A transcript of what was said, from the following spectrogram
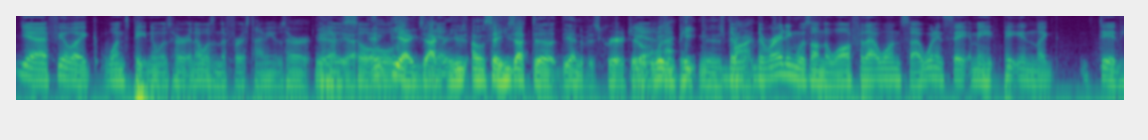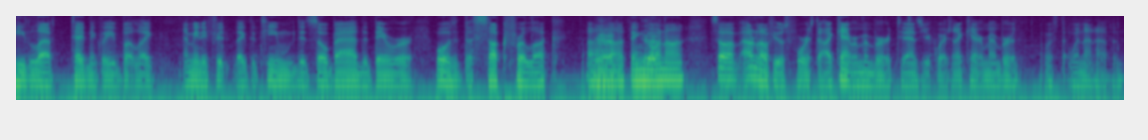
yeah, I feel like once Peyton was hurt, and that wasn't the first time he was hurt. Yeah, he was yeah, so And- old. yeah, exactly. Yeah. He was, I would say he's at the the end of his career too. Yeah, it wasn't I- Peyton in his the, prime. the writing was on the wall for that one, so I wouldn't say. I mean, Peyton like did he left technically, but like I mean, if it, like the team did so bad that they were what was it the suck for luck uh, Yeah, thing yeah. going on. So um, I don't know if he was forced out. I can't remember to answer your question. I can't remember if th- when that happened.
